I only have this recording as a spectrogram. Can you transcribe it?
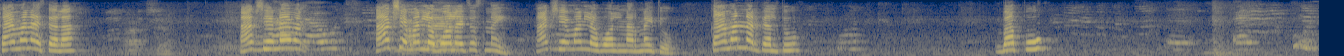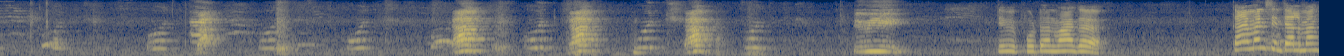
काय म्हणायचं त्याला? अक्षय नाही म्हण अक्षय म्हणलं बोलायचंच नाही. अक्षय म्हणलं बोलणार नाही तू काय म्हणणार त्याला तू? बापू? टीव्ही फुटून माग. काय म्हणशील त्याला मग?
